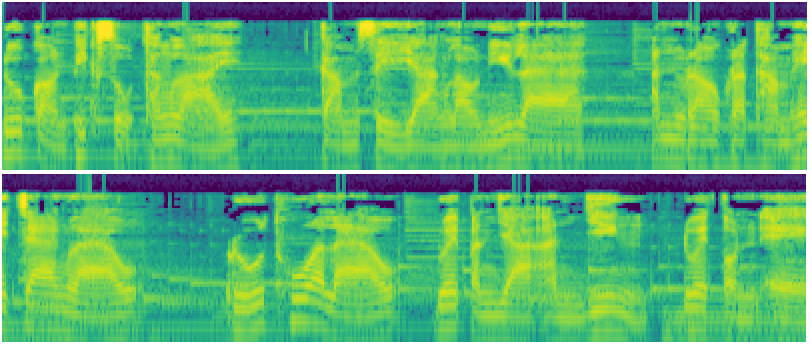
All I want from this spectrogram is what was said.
ดูก่อนภิกษุทั้งหลาย กรรมสี่อย่างเหล่านี้แล อันเรากระทำให้แจ้งแล้ว รู้ทั่วแล้วด้วยปัญญาอันยิ่งด้วยตนเอง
